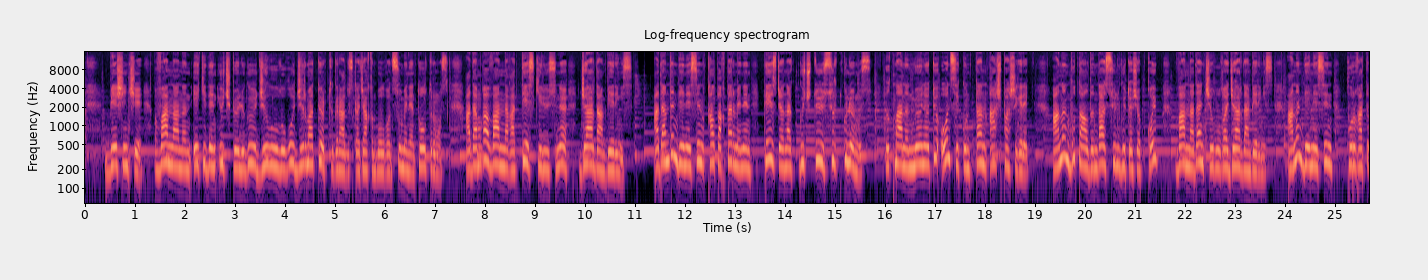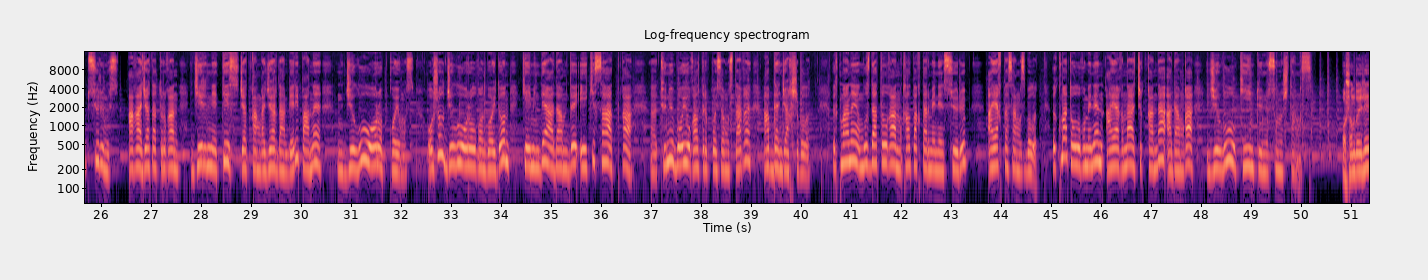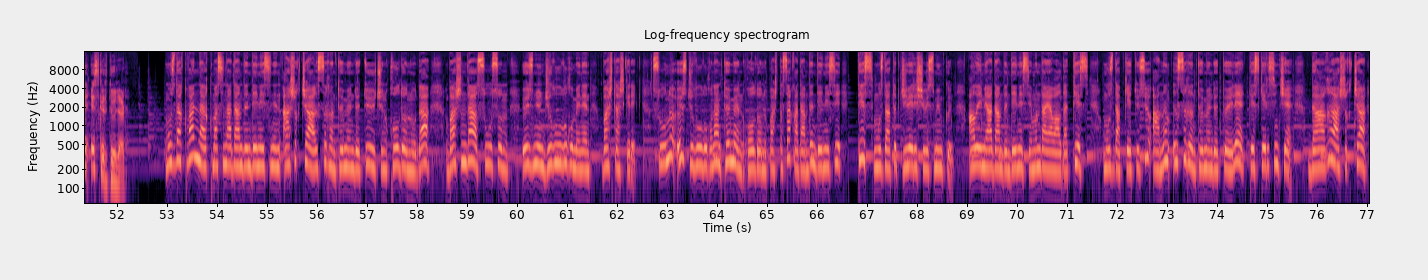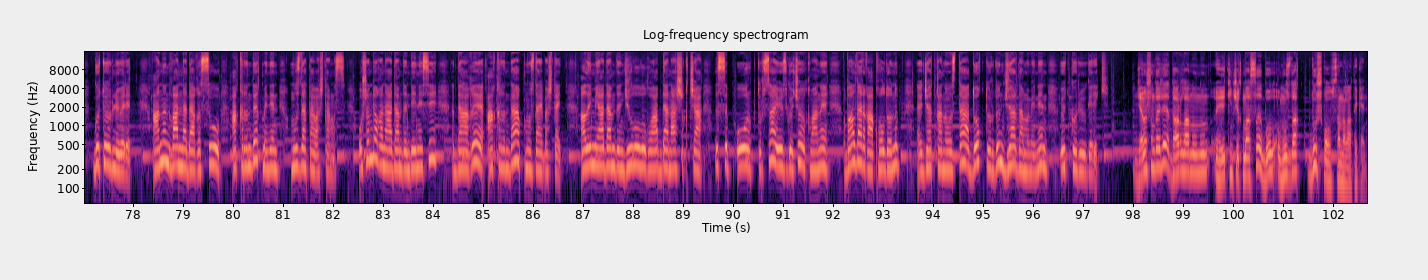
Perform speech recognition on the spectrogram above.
бешинчи ваннанын экиден үч бөлүгү жылуулугу жыйырма төрт градуска жакын болгон суу менен толтуруңуз. Адамга ваннага тез кирүүсүнө жардам бериңиз. Адамдын денесин калпактар менен тез жана күчтүү сүрткүлөңүз. Ыкманын мөөнөтү он секундтан ашпашы керек. Анын бут алдында сүлгү төшөп коюп ваннадан чыгууга жардам бериңиз. Анын денесин кургатып сүрүңүз ага жата турган жерине тез жатканга жардам берип аны жылуу ороп коюңуз. Ошол жылуу оролгон бойдон кеминде адамды эки саатка э, түнү бою калтырып койсоңуз дагы абдан жакшы болот. Ыкманы муздатылган калпактар менен сүрүп аяктасаңыз болот. Ыкма толугу менен аягына чыкканда адамга жылуу кийинтүүнү сунуштаңыз. Ошондой эле эскертүүлөр муздак ванна ыкмасын адамдын денесинин ашыкча ысыгын төмөндөтүү үчүн колдонууда башында суусун өзүнүн жылуулугу менен башташ керек. Сууну өз жылуулугунан төмөн колдонуп баштасак адамдын денеси тез муздатып жиберишибиз мүмкүн. Ал эми адамдын денеси мындай абалда тез муздап кетүүсү анын ысыгын төмөндөтпөй эле тескерисинче дагы ашыкча көтөрүлө берет. Анын ваннадагы суу акырындык менен муздата баштаңыз. Ошондо гана адамдын денеси дагы акырындап муздай баштайт. Ал эми адамдын жылуулугу абдан ашыкча ысып ооруп турса өзгөчө ыкманы балдарга колдонуп э, жатканыбызда доктурдун жардамы менен өткөрүү керек. Жана ошондой эле дарылануунун экинчи ыкмасы бул муздак душ болуп саналат экен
